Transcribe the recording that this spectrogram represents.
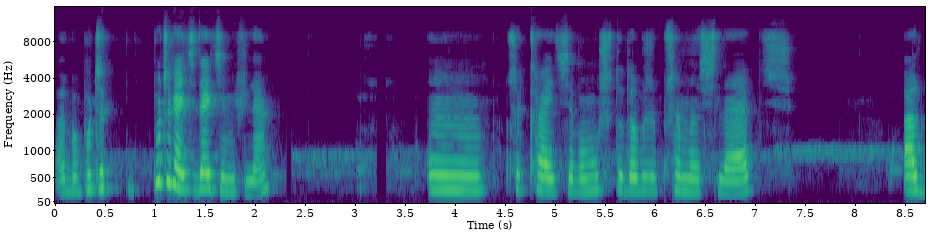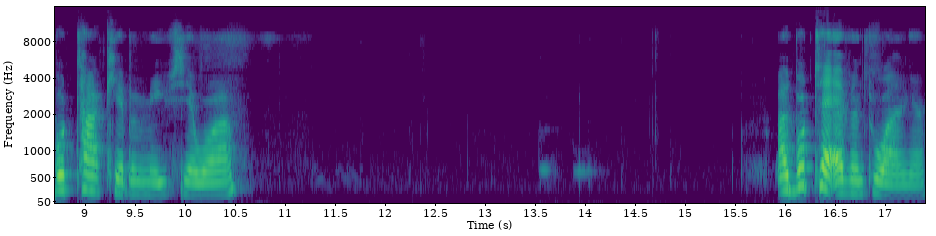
Albo poczek poczekajcie, dajcie mi chwilę. Ym, czekajcie, bo muszę to dobrze przemyśleć. Albo takie bym jej wzięła. Albo te ewentualnie.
